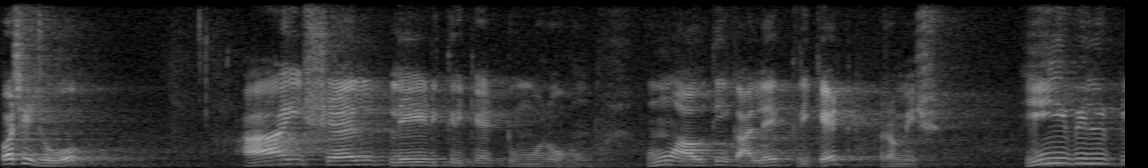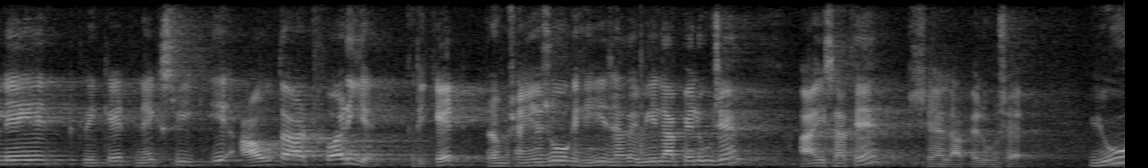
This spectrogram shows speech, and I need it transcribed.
પછી જુઓ I shall played cricket tomorrow હું હું આવતીકાલે ક્રિકેટ રમીશ. He will play cricket next week એ આવતા અઠવાડિયે ક્રિકેટ રમશે. અહીંયા જુઓ કે હી સાથે વિલ આપેલું છે આઈ સાથે શેલ આપેલું છે. You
